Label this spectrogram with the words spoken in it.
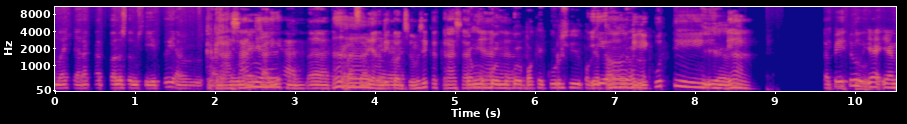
masyarakat konsumsi itu yang Kekerasannya. mereka lihat nah Ah, kekerasannya yang dikonsumsi yang kekerasannya mukul-mukul pakai kursi pakai Iya, tangan diikuti Iya. ya tapi Gitu. itu ya yang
